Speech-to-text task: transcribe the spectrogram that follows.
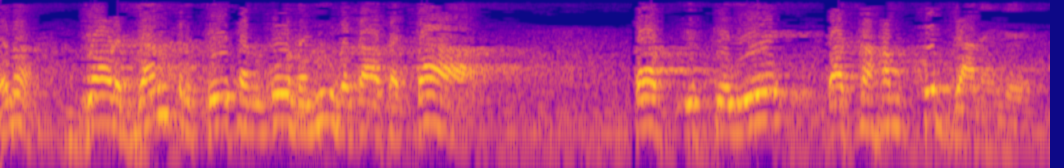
है ना? जड़ यंत्र चेतन को नहीं बता सकता। तब इसके लिए अच्छा हम खुद जानेंगे।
